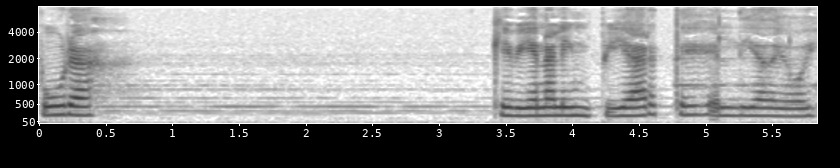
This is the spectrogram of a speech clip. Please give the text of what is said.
pura, que viene a limpiarte el día de hoy.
